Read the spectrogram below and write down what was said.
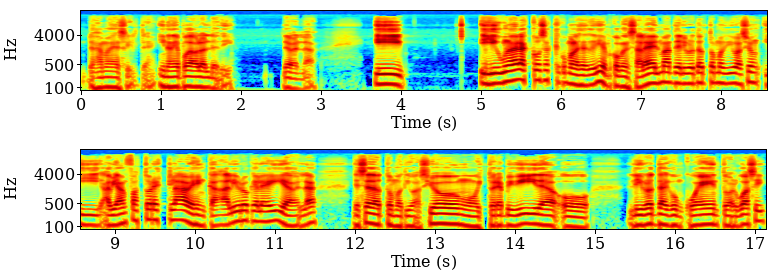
déjame decirte, y nadie puede hablar de ti, de verdad. Y, y una de las cosas que, como les dije, comencé a leer más de libros de automotivación y habían factores claves en cada libro que leía, ¿verdad? Ya sea de automotivación o historias vividas o libros de algún cuento o algo así.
